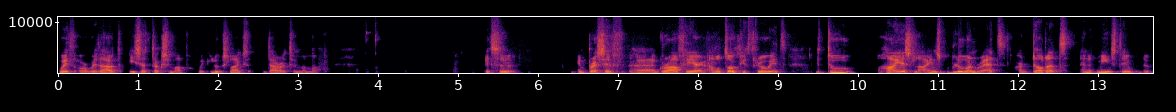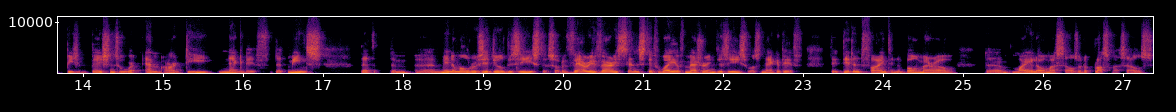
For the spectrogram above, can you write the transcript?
with or without isatuximab, which looks like daratumumab. It's an impressive uh, graph here. I will talk you through it. The two highest lines, blue and red, are dotted, and it means they, the patients who were MRD negative. That means that the uh, minimal residual disease, the sort of very, very sensitive way of measuring disease was negative. They didn't find in the bone marrow the myeloma cells or the plasma cells.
